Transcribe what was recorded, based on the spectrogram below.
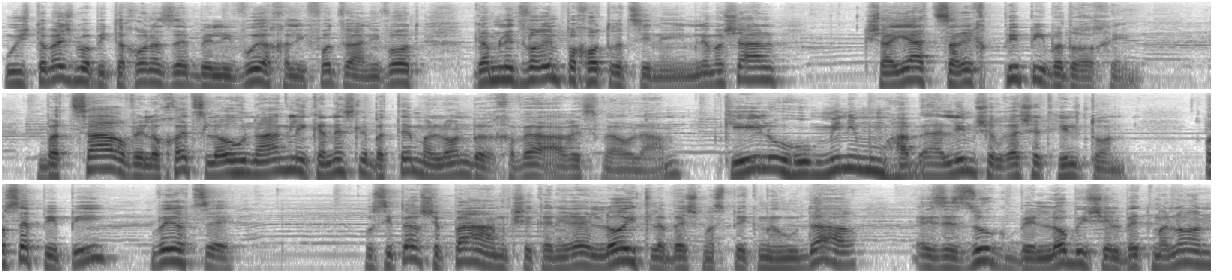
הוא השתמש בביטחון הזה בליווי החליפות והעניבות גם לדברים פחות רציניים, למשל, כשהיה צריך פיפי בדרכים. בצר ולוחץ לו הוא נהג להיכנס לבתי מלון ברחבי הארץ והעולם, כאילו הוא מינימום הבעלים של רשת הילטון. עושה פיפי ויוצא. הוא סיפר שפעם, כשכנראה לא התלבש מספיק מהודר, איזה זוג בלובי של בית מלון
